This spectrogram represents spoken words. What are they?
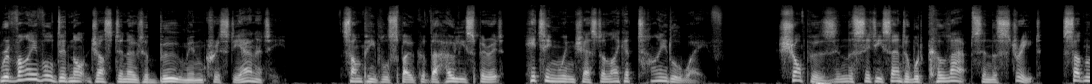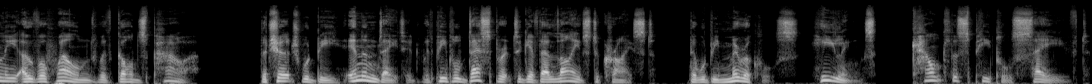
Revival did not just denote a boom in Christianity. Some people spoke of the Holy Spirit hitting Winchester like a tidal wave. Shoppers in the city centre would collapse in the street, suddenly overwhelmed with God's power. The church would be inundated with people desperate to give their lives to Christ. There would be miracles, healings, countless people saved.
